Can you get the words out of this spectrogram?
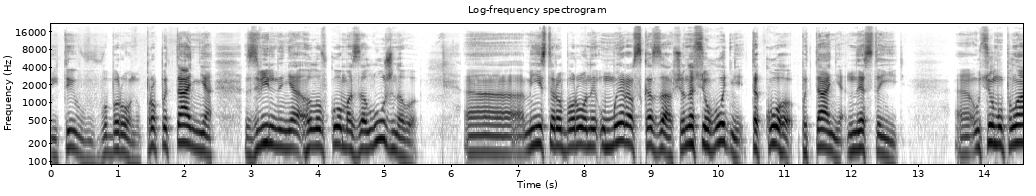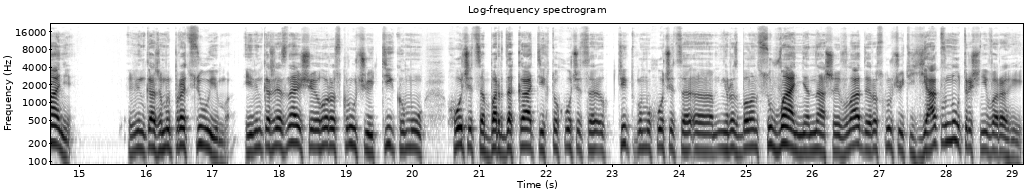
йти в оборону. Про питання звільнення головкома залужного. е, Міністр оборони Умеров сказав, що на сьогодні такого питання не стоїть. Е, У цьому плані він каже, ми працюємо. І він каже: я знаю, що його розкручують ті, кому хочеться бардака, ті, хто хочеться, ті, кому хочеться е, розбалансування нашої влади, розкручують як внутрішні вороги,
